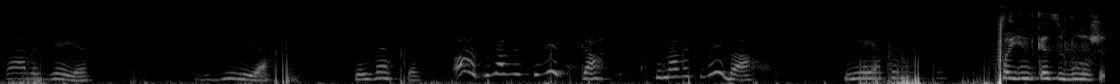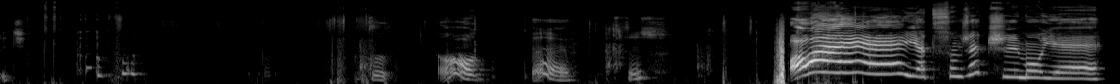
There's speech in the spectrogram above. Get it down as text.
Stare dzieje. Wigilia. Sylwester. O, tu nawet rybka. Tu nawet ryba. Nie, ja to muszę choinkę zburzyć. O, e, to Ojej, ja to są rzeczy moje.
